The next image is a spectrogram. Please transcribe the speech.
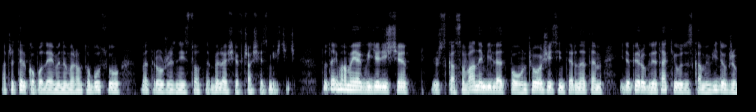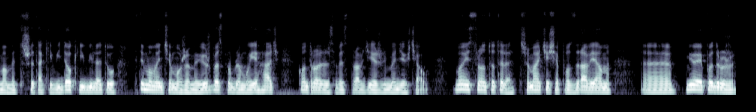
znaczy tylko podajemy numer autobusu, metro już jest nieistotne, byle się w czasie zmieścić. Tutaj mamy, jak widzieliście, już skasowany bilet, połączyło się z internetem i dopiero gdy taki uzyskamy widok, że mamy trzy takie widoki biletu, w tym momencie możemy już bez problemu jechać, kontroler sobie sprawdzi, jeżeli będzie chciał. Z mojej strony to tyle. Trzymajcie się, pozdrawiam, eee, miłej podróży.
